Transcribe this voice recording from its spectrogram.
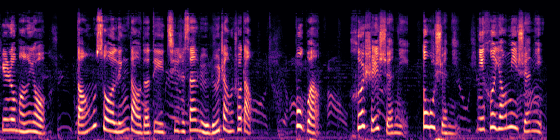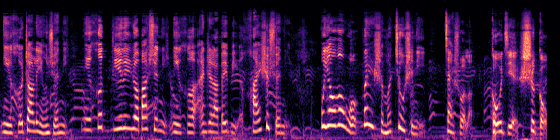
听众朋友，党所领导的第七十三旅旅长说道：“不管和谁选你，都选你。你和杨幂选你，你和赵丽颖选你，你和迪丽热巴选你，你和 Angelababy 还是选你。不要问我为什么就是你。再说了，狗姐是狗，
